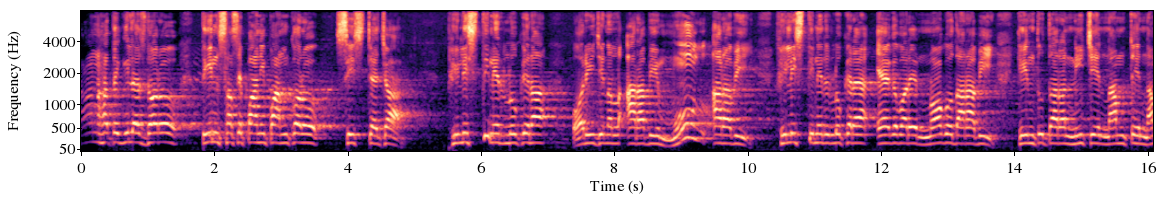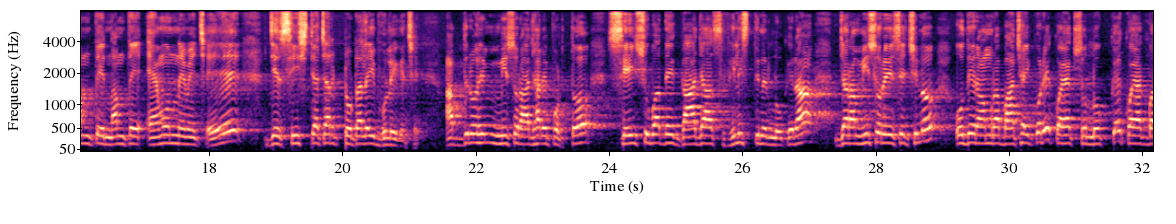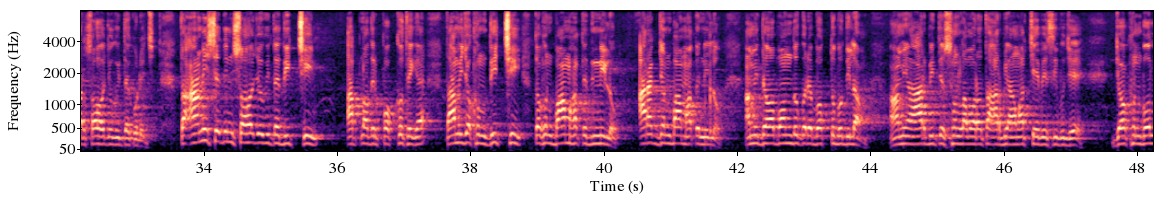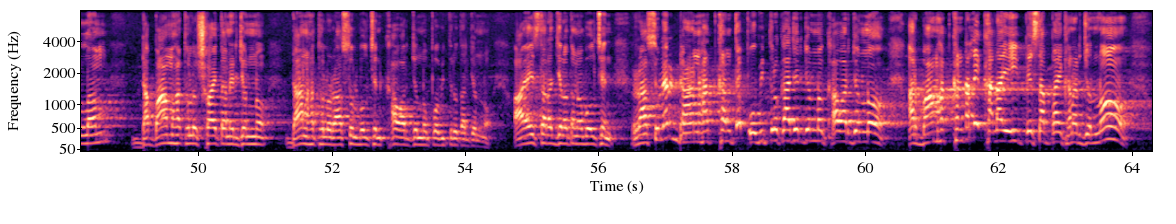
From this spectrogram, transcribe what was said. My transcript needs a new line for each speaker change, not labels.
ডান হাতে গিলাস ধরো, তিন শ্বাসে পানি পান করো, শিষ্টাচার। ফিলিস্তিনের লোকেরা অরিজিনাল আরবি, মূল আরবি। ফিলিস্তিনের লোকেরা একবারে নগদ আরবি, কিন্তু তারা নিচে নামতে নামতে নামতে এমন নেমেছে যে শিষ্টাচার টোটালেই ভুলে গেছে। আব্দুর রহিম মিশর আজহারে পড়তো, সেই সুবাদে গাজা, ফিলিস্তিনের লোকেরা যারা মিশরে এসেছিল, ওদের আমরা বাছাই করে কয়েকশো লোককে কয়েকবার সহযোগিতা করেছি। তো আমি সেদিন সহযোগিতা দিচ্ছি আপনাদের পক্ষ থেকে। তা আমি যখন দিচ্ছি, তখন বাম হাতে নিল আর একজন বাম হাতে নিল। আমি দেওয়া বন্ধ করে বক্তব্য দিলাম। আমি আরবিতে শুনলাম, ওরা তো আরবি আমার চেয়ে বেশি বুঝে। যখন বললাম ডা- বাম হাত হলো শয়তানের জন্য, ডান হাত হলো রাসুল বলছেন খাওয়ার জন্য, পবিত্রতার জন্য। আয়েস তারা জেলাতনা বলছেন, রাসুলের ডান হাত খানটা পবিত্র কাজের জন্য, খাওয়ার জন্য, আর বাম হাত খানটালে খালা এই পেশাব পায়খানার জন্য।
